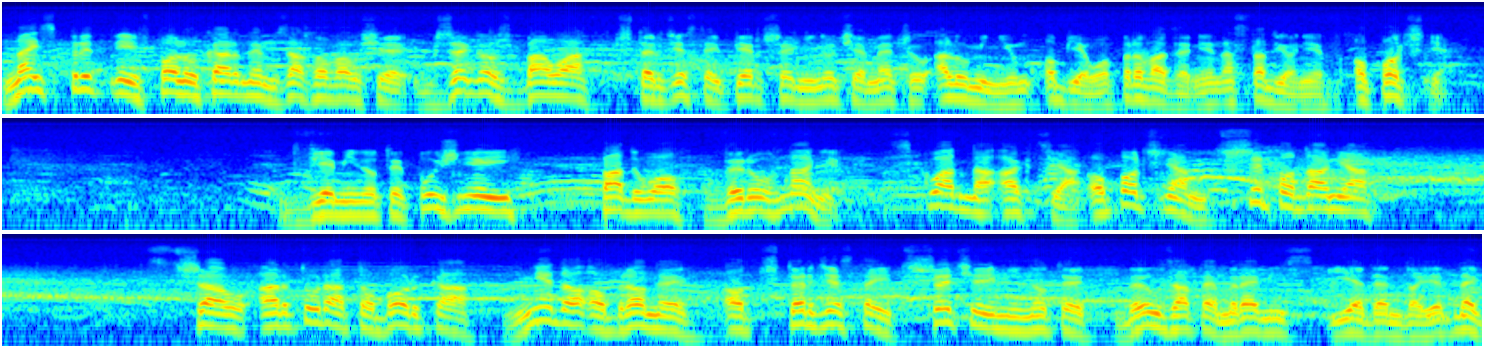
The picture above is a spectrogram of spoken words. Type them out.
Najsprytniej w polu karnym zachował się Grzegorz Bała. W 41 minucie meczu Aluminium objęło prowadzenie na stadionie w Opocznie. Dwie minuty później padło wyrównanie. Składna akcja Opocznian, trzy podania. Strzał Artura Toborka nie do obrony od 43 minuty. Był zatem remis 1 do 1.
